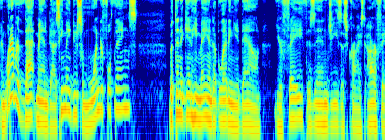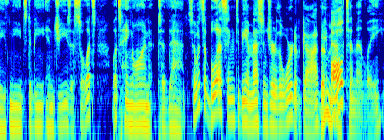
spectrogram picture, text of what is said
And whatever that man does, he may do some wonderful things, but then again, he may end up letting you down. Your faith is in Jesus Christ. Our faith needs to be in Jesus. So let's let's hang on to that. So it's a blessing to be a messenger of the Word of God, but Amen. ultimately,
